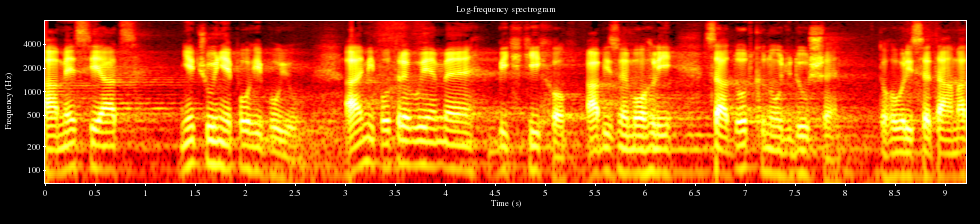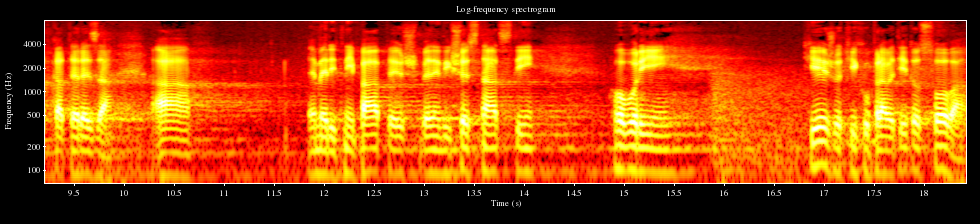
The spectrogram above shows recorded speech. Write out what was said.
a mesiac nečujne pohybujú. Aj my potrebujeme byť ticho, aby sme mohli sa dotknúť duše. To hovorí svetá matka Teresa. A emeritný pápež Benedikt XVI hovorí tiež o tichu práve tieto slova.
